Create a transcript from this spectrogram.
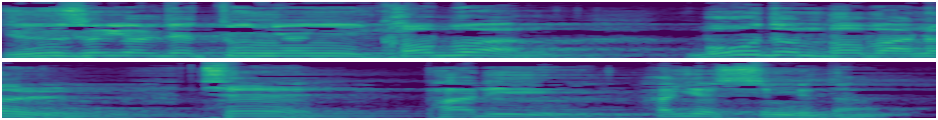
윤석열 대통령이 거부한 모든 법안을 재발의하겠습니다.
